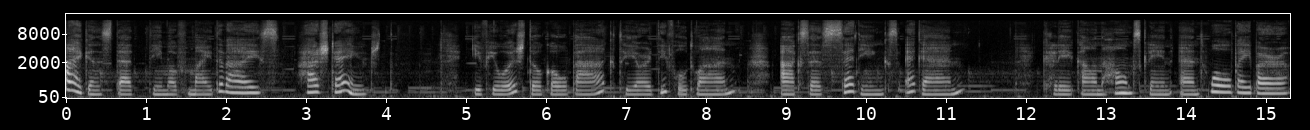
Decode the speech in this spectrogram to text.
I can that theme of my device has changed. If you wish to go back to your default one, access settings again, click on home screen and wallpaper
